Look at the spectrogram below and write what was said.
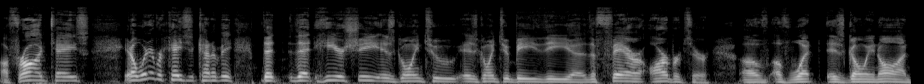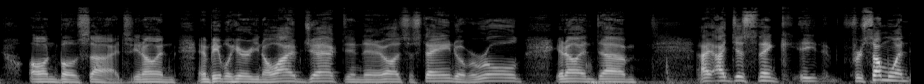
a fraud case, you know, whatever case it kind of be, that that he or she is going to is going to be the uh, the fair arbiter of of what is going on on both sides, you know, and and people hear, you know, I object and uh, oh, it's sustained, overruled, you know, and. Um, I, I just think eh, for someone,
